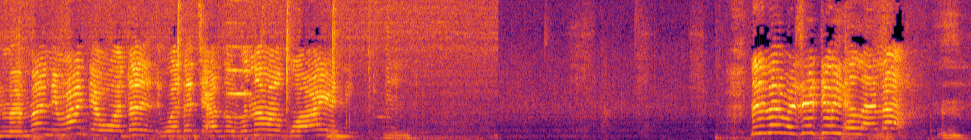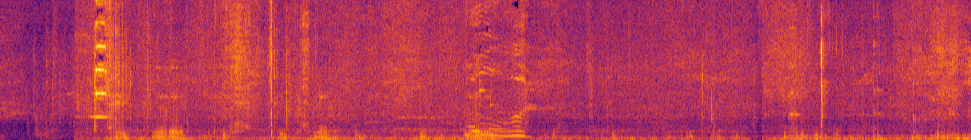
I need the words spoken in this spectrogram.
奶奶，你慢点我的我的脚怎么那么乖呀你。嗯。奶奶，我这掉下来了。嗯。嗯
